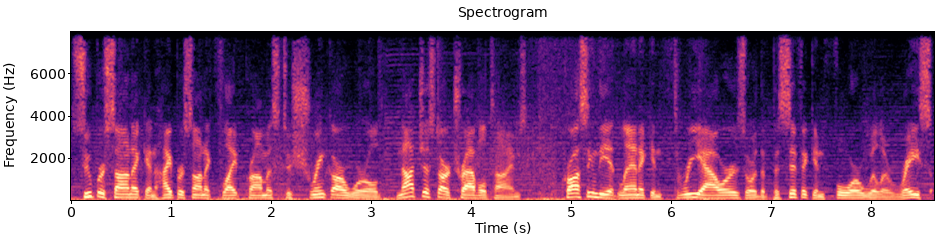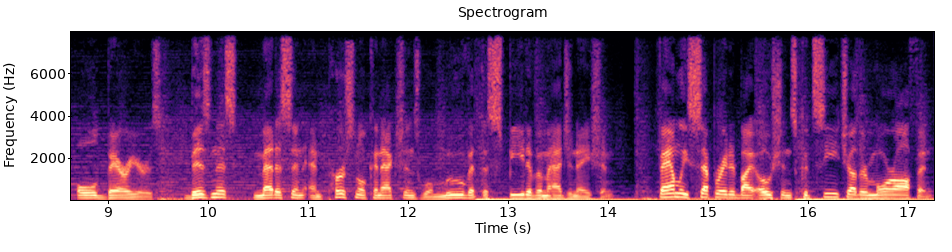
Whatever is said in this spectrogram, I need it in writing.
Supersonic and hypersonic flight promise to shrink our world, not just our travel times. Crossing the Atlantic in three hours or the Pacific in four will erase old barriers. Business, medicine, and personal connections will move at the speed of imagination. Families separated by oceans could see each other more often.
